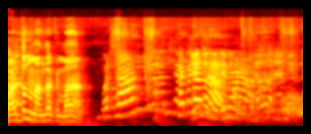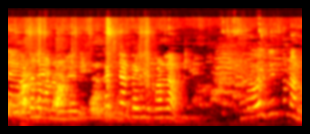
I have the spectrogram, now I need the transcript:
పడుతుంది మా అందరికి మా. తీసుకున్నారు.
